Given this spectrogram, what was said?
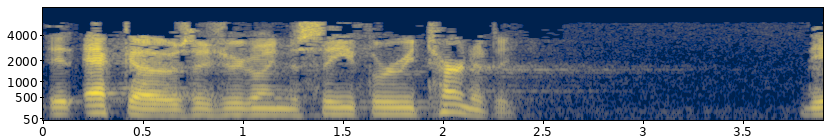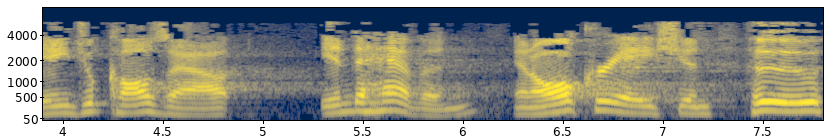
It echoes, as you're going to see, through eternity. The angel calls out into heaven and all creation who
